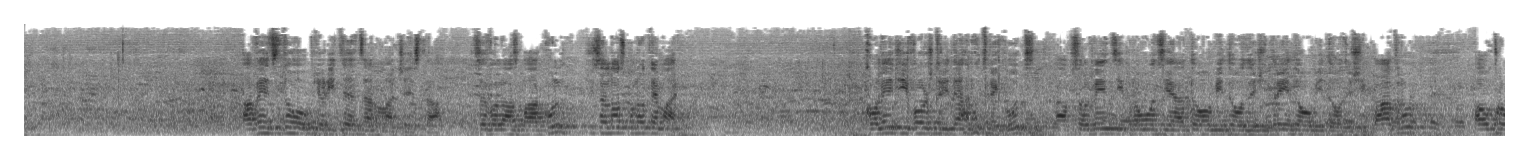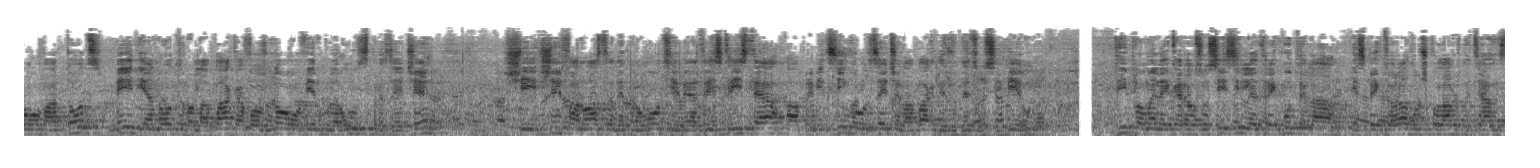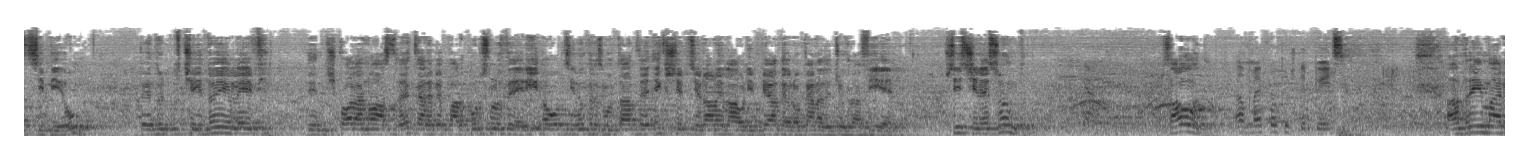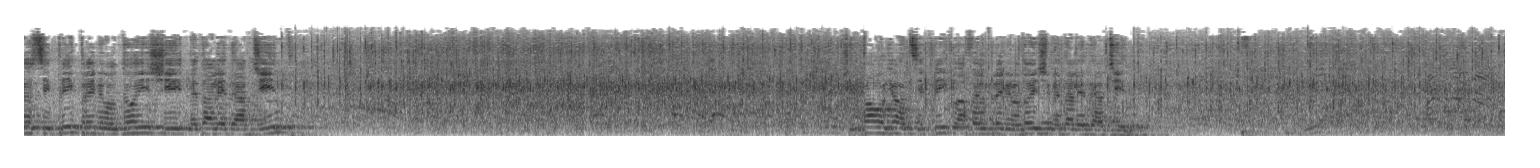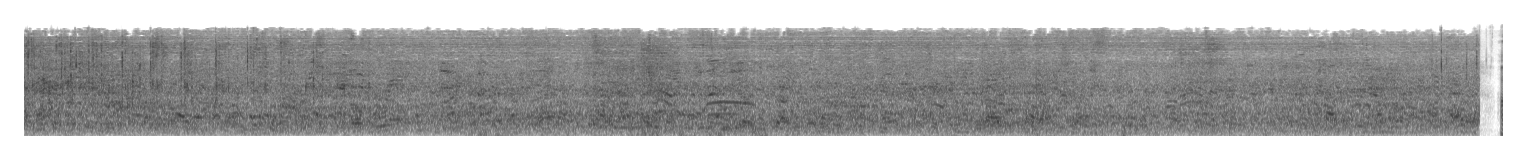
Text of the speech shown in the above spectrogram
aveți două priorități anul acesta. Să vă luați bacul și să luați cu note mari. Colegii voștri de anul trecut, absolvenții promoția 2023-2024, au promovat toți. Media notelor la BAC a fost 9,11 și șefa noastră de promoție, Beatrice Cristea, a primit singurul 10 la BAC de județul Sibiu. Diplomele care au sosit zilele trecute la Inspectoratul Școlar Județean Sibiu pentru cei doi elevi din școala noastră care pe parcursul verii au obținut rezultate excepționale la Olimpiada Europeană de Geografie. Știți cine sunt? Să aud! Am mai făcut știrbuiți. Andrei Marius Cipric, premiul 2 și medalie de argint. Și Paul Ioan Cipric, la fel premiul 2 și medalie de argint.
